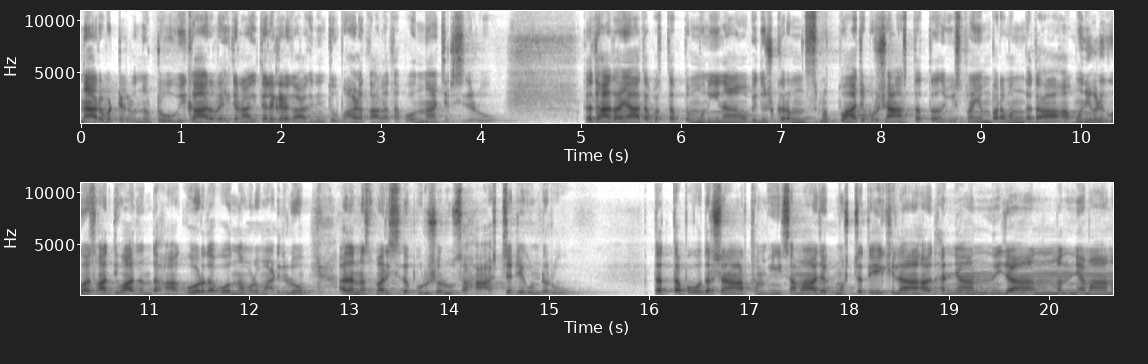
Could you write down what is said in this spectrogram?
ನಾರು ಬಟ್ಟೆಗಳನ್ನುಟ್ಟು ವಿಕಾರರಹಿತನಾಗಿ ತಲೆಕೆಳಗಾಗಿ ನಿಂತು ಬಹಳ ಕಾಲ ತಪವನ್ನು ಆಚರಿಸಿದಳು. ತಥಾತಯಾ ತಪಸ್ತಪ್ತ ಮುನೀನಾಮಪಿ ದುಷ್ಕರಂ ಸ್ಮೃತ್ವಾ ಚ ಪುರುಷಾಸ್ತತ್ವ ವಿಸ್ಮಯಂ ಪರಮಂಗತಾಹ ಮುನಿಗಳಿಗೂ ಅಸಾಧ್ಯವಾದಂತಹ ಘೋರ ತಪೋನ್ನವಳು ಮಾಡಿದಳು, ಅದನ್ನು ಸ್ಮರಿಸಿದ ಪುರುಷರೂ ಸಹ ಆಶ್ಚರ್ಯಗೊಂಡರು. ತತ್ತಪೋ ದರ್ಶನಾರ್ಥಂ ಹಿ ಸಮಾಜಗ್ಮುಶ್ಚತೇಖಿಲಾ ಧನ್ಯಾನ್ ನಿಜಾನ್ ಮನ್ಯಮಾನ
